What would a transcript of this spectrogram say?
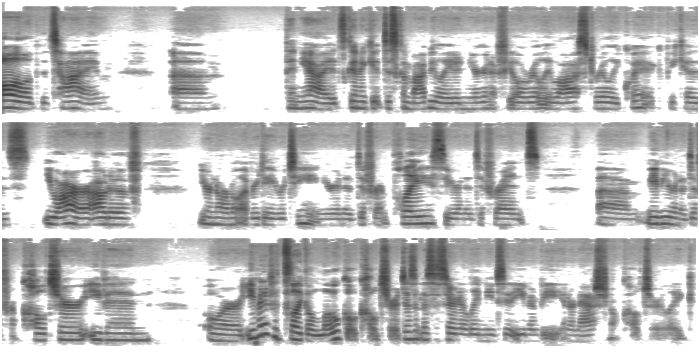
all of the time, um, then yeah, it's going to get discombobulated and you're going to feel really lost really quick because you are out of your normal everyday routine. You're in a different place, you're in a different, um, maybe you're in a different culture, even, or even if it's like a local culture, it doesn't necessarily need to even be international culture. Like,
